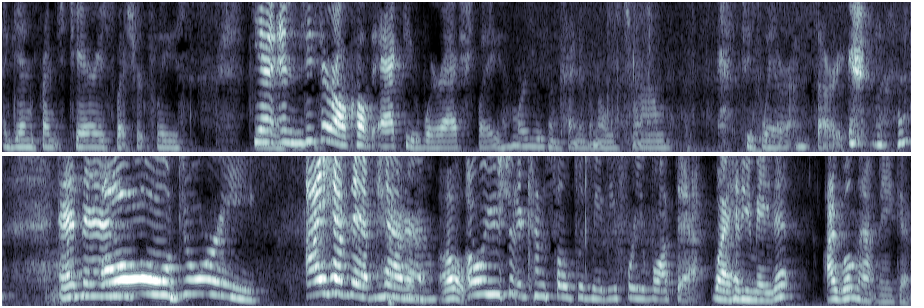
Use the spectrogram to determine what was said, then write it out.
Again, French terry, sweatshirt fleece. Yeah, and these are all called active wear. Actually, we're using kind of an old term. Active wear, I'm sorry. and then, Oh, Dory, I have that pattern. Oh. oh, you should have consulted me before you bought that. why, have you made it? I will not make it.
